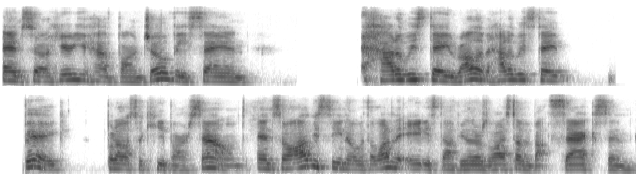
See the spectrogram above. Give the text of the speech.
And so here you have Bon Jovi saying, "How do we stay relevant? How do we stay big?" but also keep our sound. And so obviously, you know, with a lot of the 80s stuff, you know, there's a lot of stuff about sex and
